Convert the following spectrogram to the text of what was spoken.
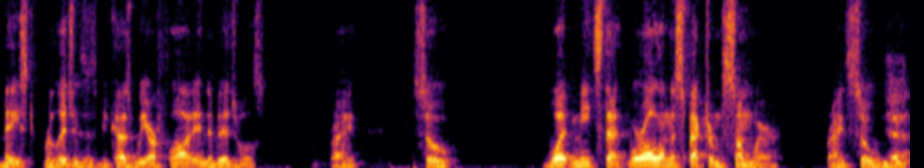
based religions is because we are flawed individuals right? So what meets that we're all on the spectrum somewhere right? So yeah.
